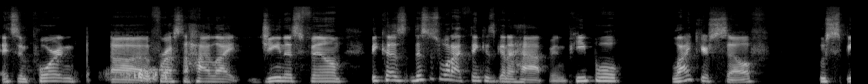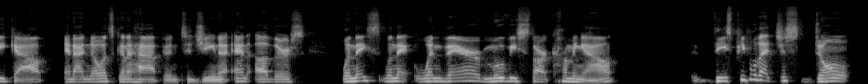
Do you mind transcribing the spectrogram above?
It's important uh, for us to highlight Gina's film because this is what I think is going to happen. People like yourself who speak out, and I know it's going to happen to Gina and others when they when they when their movies start coming out. These people that just don't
